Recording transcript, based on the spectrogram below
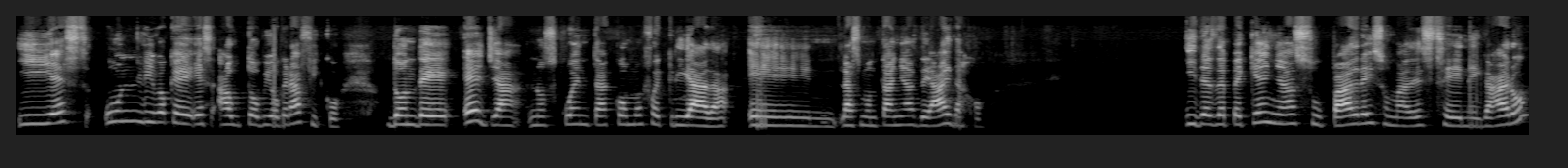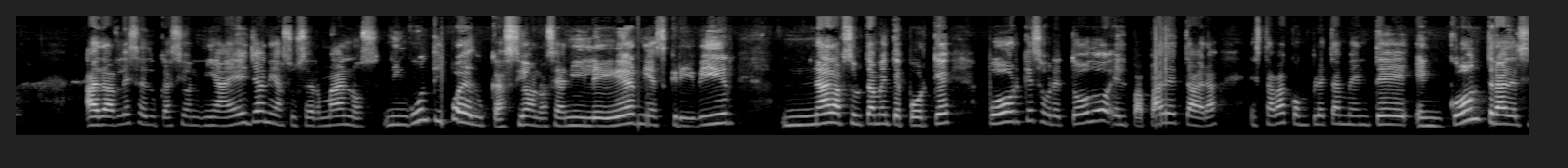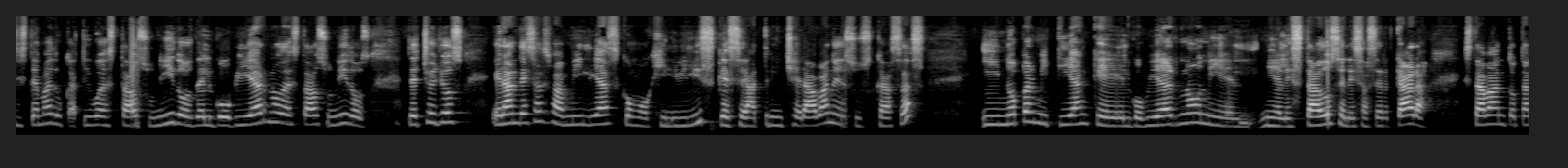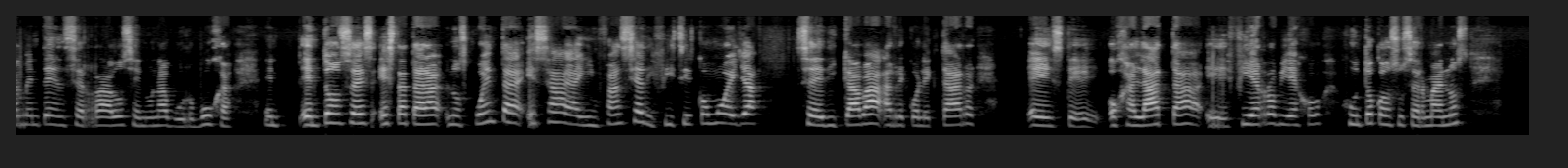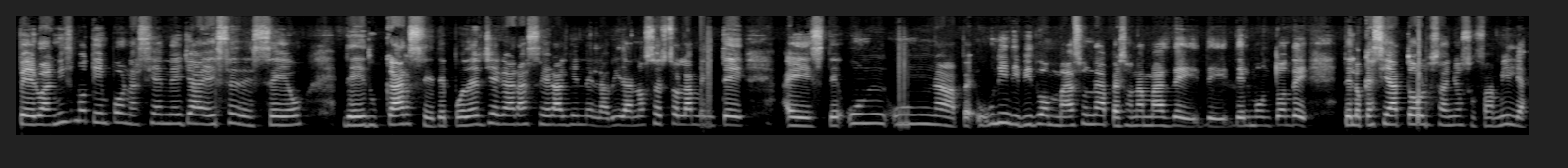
y es un libro que es autobiográfico, donde ella nos cuenta cómo fue criada en las montañas de Idaho. Y desde pequeña su padre y su madre se negaron a darles educación, ni a ella ni a sus hermanos, ningún tipo de educación, o sea, ni leer, ni escribir, nada absolutamente. ¿Por qué? Porque sobre todo el papá de Tara estaba completamente en contra del sistema educativo de Estados Unidos, del gobierno de Estados Unidos. De hecho, ellos eran de esas familias como gilibilis que se atrincheraban en sus casas y no permitían que el gobierno ni el, ni el Estado se les acercara. Estaban totalmente encerrados en una burbuja. entonces, esta Tara nos cuenta esa infancia difícil, cómo ella se dedicaba a recolectar este, hojalata, eh, fierro viejo, junto con sus hermanos, pero al mismo tiempo nacía en ella ese deseo de educarse, de poder llegar a ser alguien en la vida, no ser solamente este, un, un individuo más, una persona más de, del montón de, de lo que hacía todos los años su familia,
